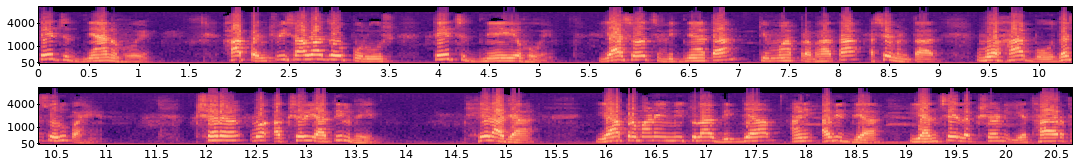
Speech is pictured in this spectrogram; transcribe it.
तेच ज्ञान होय. हा पंचवीसावा जो पुरुष तेच ज्ञेय होय. यासच विज्ञाता किंवा प्रभाता असे म्हणतात व हा बोधस्वरूप आहे. क्षर व अक्षर यातील भेद. हे राजा याप्रमाणे मी तुला विद्या आणि अविद्या यांचे लक्षण यथार्थ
